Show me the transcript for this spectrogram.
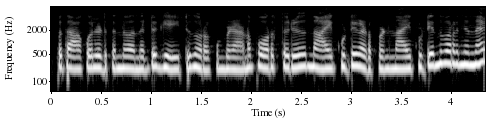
അപ്പോൾ താക്കോൽ എടുത്തുകൊണ്ട് വന്നിട്ട് ഗേറ്റ് തുറക്കുമ്പോഴാണ് പുറത്തൊരു നായ്ക്കുട്ടി കിടപ്പുണ്ട്. നായ്ക്കുട്ടി എന്ന് പറഞ്ഞതേ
